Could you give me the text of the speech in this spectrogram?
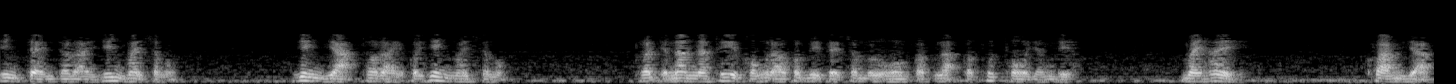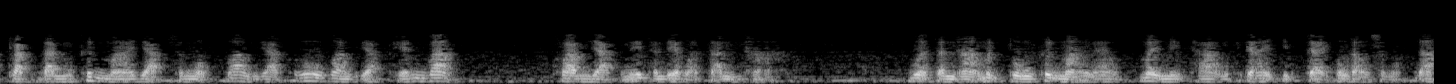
ยิ่งแต่งเท่าไรยิ่งไม่สงบ ยิ่งอยากเท่าไหร่ก็ยิ่งไม่สงบเพราะฉะนั้นหน้าที่ของเราก็มีแต่สำรวมกับละกับพุทโธอย่างเดียว ไม่ให้ความอยากผลักดันขึ้นมาอยากสงบบ้าง อยากรู้บ้างอยากเห็นบ้าง ความอยากนี้ท่านเรียกว่าตัณหา เมื่อตัณหามันปรุงขึ้นมาแล้ว ไม่มีทางที่จะให้จิตใจของเราสงบได้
